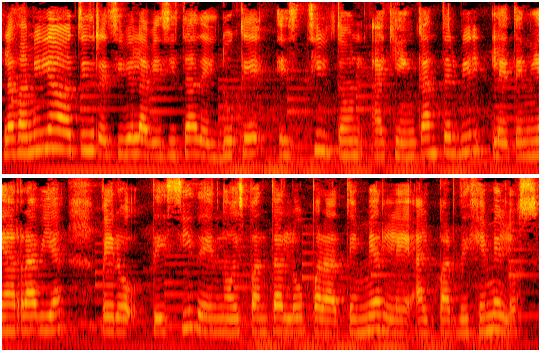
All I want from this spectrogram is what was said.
La familia Otis recibe la visita del duque Stilton, a quien Canterville le tenía rabia, pero decide no espantarlo para temerle al par de gemelos.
